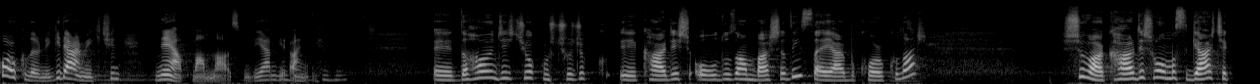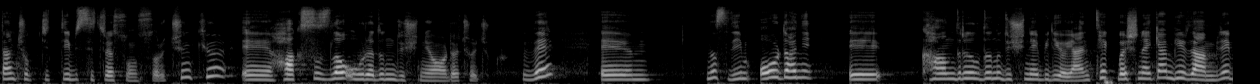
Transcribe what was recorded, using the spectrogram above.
Korkularını gidermek için ne yapmam lazım diyen bir anne. Ee, daha önce hiç yokmuş çocuk e, kardeş olduğu zaman başladıysa eğer bu korkular şu var kardeş olması gerçekten çok ciddi bir stres unsuru. Çünkü e, haksızlığa uğradığını düşünüyor orada çocuk ve e, nasıl diyeyim orada hani e, kandırıldığını düşünebiliyor. Yani tek başınayken birdenbire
